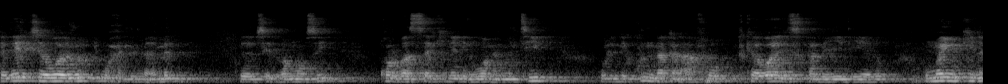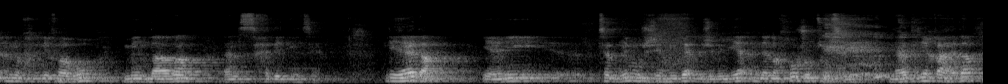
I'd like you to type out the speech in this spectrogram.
كذلك تواجد واحد المعمل بسيد البرنوسي قرب الساكنة اللي هو معمل تيل واللي كنا كنعرفوا الكوارث الطبيعية ديالو وما يمكن أن نخلفه من ضرر على الصحة ديال الإنسان. لهذا يعني تنبغي نوجه نداء للجمعيه أننا نخرجوا بتوصيه من هذا اللقاء هذا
